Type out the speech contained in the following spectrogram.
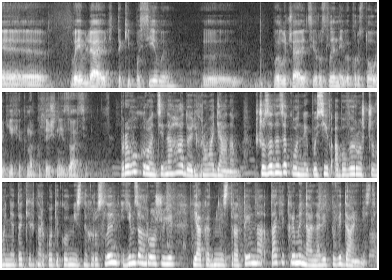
е, виявляють такі посіви, вилучають ці рослини і використовують їх як наркотичний засіб. Правоохоронці нагадують громадянам, що за незаконний посів або вирощування таких наркотиковмісних рослин їм загрожує як адміністративна, так і кримінальна відповідальність.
